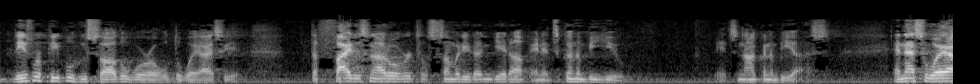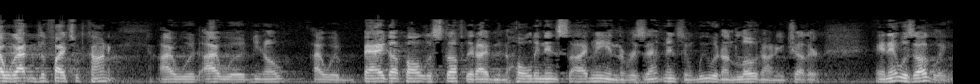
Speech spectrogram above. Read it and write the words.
These were people who saw the world the way I see it. The fight is not over till somebody doesn't get up, and it's going to be you. It's not going to be us. And that's the way I got into fights with Connie. I would, I would, you know, I would bag up all the stuff that I've been holding inside me and the resentments, and we would unload on each other. And it was ugly.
